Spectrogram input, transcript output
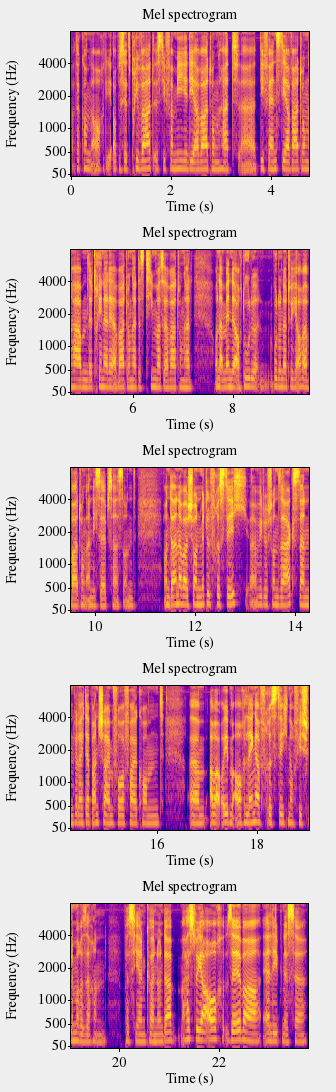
Da kommen auch die, ob es jetzt privat ist, die Familie, die Erwartungen hat, äh, die Fans, die Erwartungen haben, der Trainer, der Erwartungen hat, das Team, was Erwartungen hat und am Ende auch du, wo du natürlich auch Erwartungen an dich selbst hast und und dann aber schon mittelfristig, äh, wie du schon sagst, dann vielleicht der Bandscheibenvorfall kommt, ähm, aber eben auch längerfristig noch viel schlimmere Sachen passieren können. Und da hast du ja auch selber Erlebnisse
